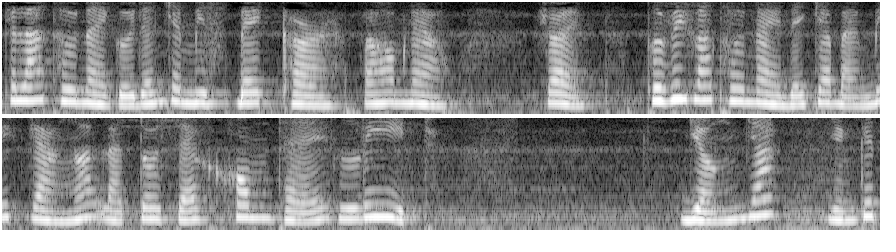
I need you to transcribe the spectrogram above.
Cái lá thư này gửi đến cho Miss Baker, phải không nào? Rồi, tôi viết lá thư này để cho bạn biết rằng á, là tôi sẽ không thể lead dẫn dắt những cái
